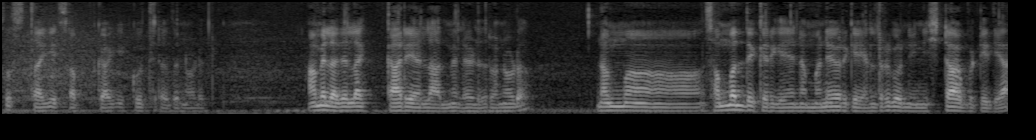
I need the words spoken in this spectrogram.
ಸುಸ್ತಾಗಿ, ಸಪ್ಪಗಾಗಿ ಕೂತಿರೋದು ನೋಡಿದರು. ಆಮೇಲೆ ಅದೆಲ್ಲ ಕಾರ್ಯ ಎಲ್ಲ ಆದಮೇಲೆ ಹೇಳಿದ್ರು, ನೋಡು, ನಮ್ಮ ಸಂಬಂಧಿಕರಿಗೆ, ನಮ್ಮ ಮನೆಯವ್ರಿಗೆ ಎಲ್ರಿಗೂ ನೀನು ಇಷ್ಟ ಆಗ್ಬಿಟ್ಟಿದ್ಯಾ?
